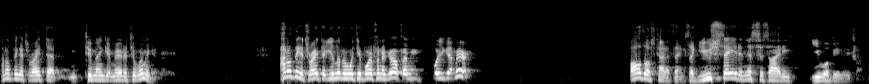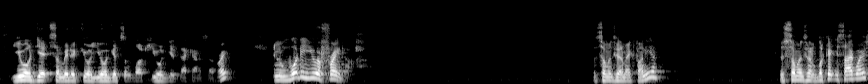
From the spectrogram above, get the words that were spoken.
I don't think it's right that two men get married or two women get married. I don't think it's right that you're living with your boyfriend or girlfriend before you get married. All those kind of things. Like you say it in this society, you will be made fun of. You will get some ridicule, you will get some look, you will get that kind of stuff, right? And what are you afraid of? That someone's going to make fun of you? That someone's going to look at you sideways?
